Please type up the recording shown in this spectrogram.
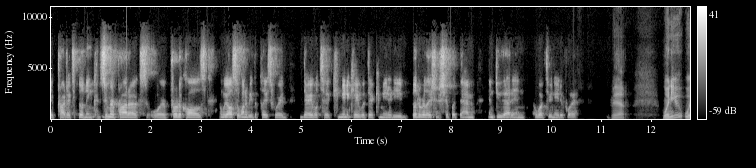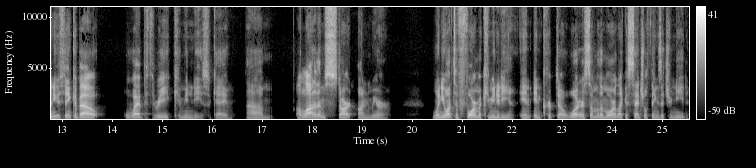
like projects building consumer products or protocols. And we also want to be the place where they're able to communicate with their community, build a relationship with them, and do that in a Web3 native way. Yeah. When you when you think about Web3 communities, okay, um, a lot of them start on Mirror. When you want to form a community in in crypto, what are some of the more like essential things that you need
